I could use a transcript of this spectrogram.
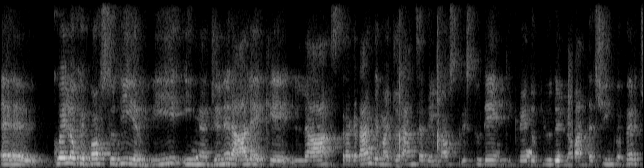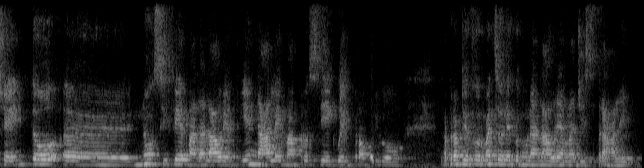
Eh, quello che posso dirvi in generale è che la stragrande maggioranza dei nostri studenti, credo più del 95%, eh, non si ferma alla laurea triennale ma prosegue proprio, la propria formazione con una laurea magistrale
